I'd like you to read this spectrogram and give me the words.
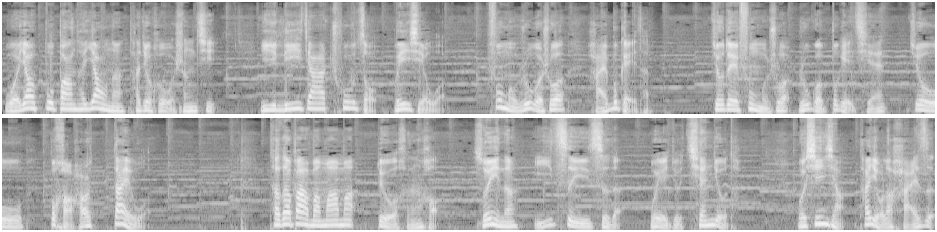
我要不帮他要呢，他就和我生气，以离家出走威胁我。父母如果说还不给他，就对父母说，如果不给钱，就不好好待我。他的爸爸妈妈对我很好，所以呢，一次一次的我也就迁就他。我心想，他有了孩子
